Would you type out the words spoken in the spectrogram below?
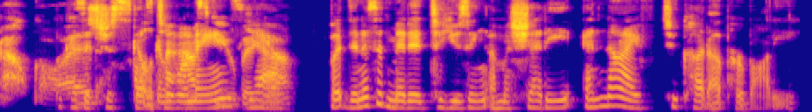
Oh god. because it's just skeletal remains. you, but yeah. But Dennis admitted to using a machete and knife to cut up her body.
